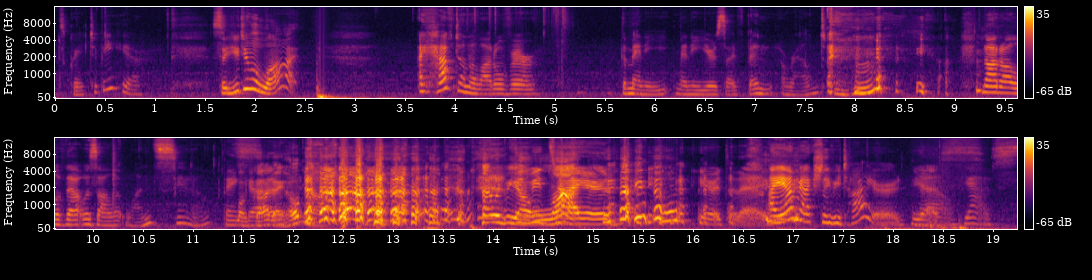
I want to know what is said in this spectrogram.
It's great to be here. So, you do a lot. I have done a lot over the many, many years I've been around. Mm-hmm. yeah. Not all of that was all at once, you know. thank Well, God. God, I hope not. that would be a You'd be lot. tired here today. I am actually retired. Yes. Now. Yes.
